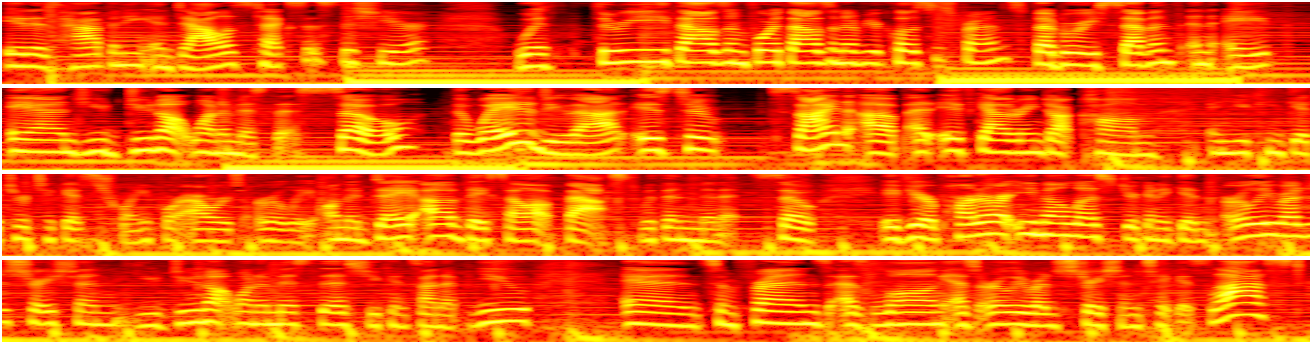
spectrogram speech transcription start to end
it is happening in Dallas, Texas this year with 3,000, 4,000 of your closest friends, February 7th and 8th. And you do not want to miss this. So, the way to do that is to sign up at ifgathering.com and you can get your tickets 24 hours early. On the day of, they sell out fast within minutes. So if you're a part of our email list, you're going to get an early registration. You do not want to miss this. You can sign up you and some friends as long as early registration tickets last.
